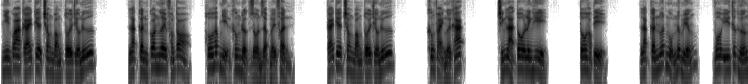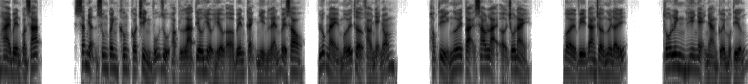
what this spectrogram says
Nhìn qua cái kia trong bóng tối thiếu nữ, lạc cần con ngươi phóng to hô hấp nhịn không được dồn dập mấy phần. Cái kia trong bóng tối thiếu nữ, không phải người khác, chính là tô linh hy. Tô học tỷ. Lạc cần nuốt ngụm nước miếng, vô ý thức hướng hai bên quan sát. Xác nhận xung quanh không có trình vũ dụ hoặc là tiêu hiểu hiểu ở bên cạnh nhìn lén về sau, lúc này mới thở phào nhẹ nhõm. Học tỷ, ngươi tại sao lại ở chỗ này? Bởi vì đang chờ ngươi đấy. Tô linh hy nhẹ nhàng cười một tiếng,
